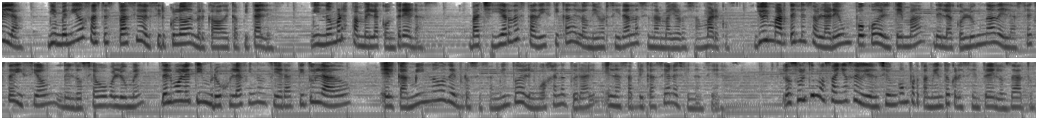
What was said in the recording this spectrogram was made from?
Hola, bienvenidos a este espacio del Círculo de Mercado de Capitales. Mi nombre es Pamela Contreras, bachiller de Estadística de la Universidad Nacional Mayor de San Marcos. Y hoy martes les hablaré un poco del tema de la columna de la sexta edición del doceavo volumen del Boletín Brújula Financiera titulado El camino del procesamiento del lenguaje natural en las aplicaciones financieras. Los últimos años evidenció un comportamiento creciente de los datos.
